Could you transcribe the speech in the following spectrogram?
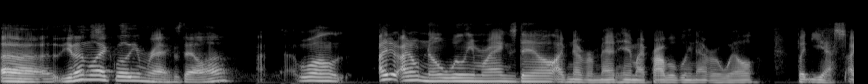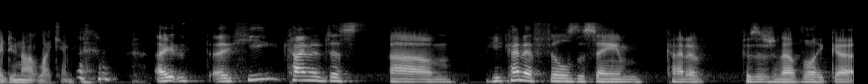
Uh, you don't like William Ragsdale, huh? Well, I, I don't know William Ragsdale. I've never met him. I probably never will. But yes, I do not like him. I uh, he kind of just um he kind of fills the same kind of position of like uh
